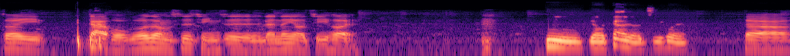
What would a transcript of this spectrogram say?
所以盖火锅这种事情是人人有机会。嗯，有票有机会。对啊，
